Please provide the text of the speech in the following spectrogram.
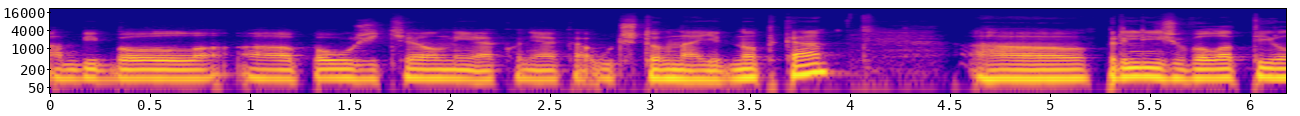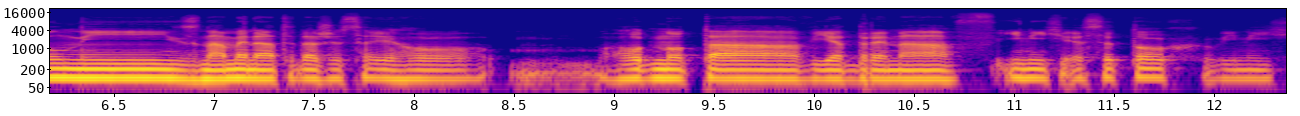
aby bol použiteľný ako nejaká účtovná jednotka. Príliš volatilný znamená teda, že sa jeho hodnota vyjadrená v iných asetoch, v iných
